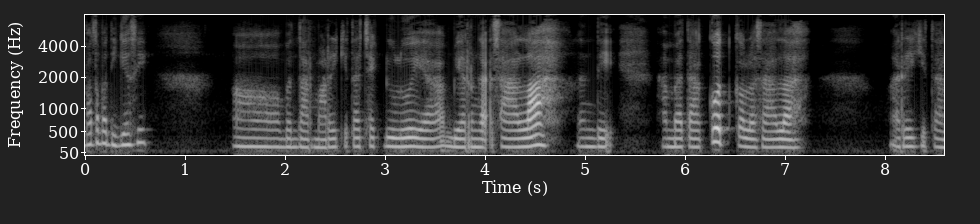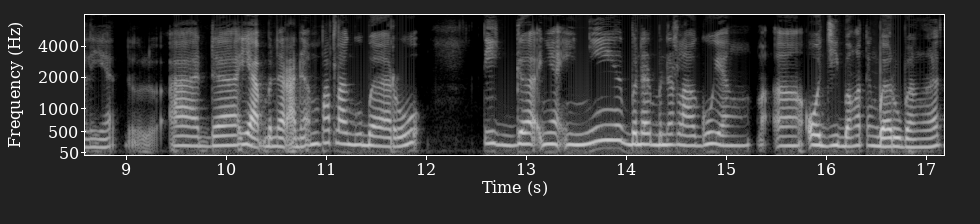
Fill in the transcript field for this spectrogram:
Empat apa tiga sih? Uh, bentar mari kita cek dulu ya biar nggak salah nanti. Hamba takut kalau salah. Mari kita lihat dulu. Ada ya benar ada empat lagu baru. Tiganya ini benar-benar lagu yang uh, OG banget yang baru banget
